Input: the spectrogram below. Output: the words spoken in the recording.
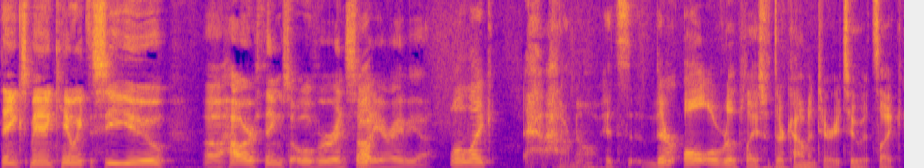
thanks man, can't wait to see you. Uh, how are things over in Saudi Arabia? Well, like I don't know. It's they're all over the place with their commentary too. It's like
